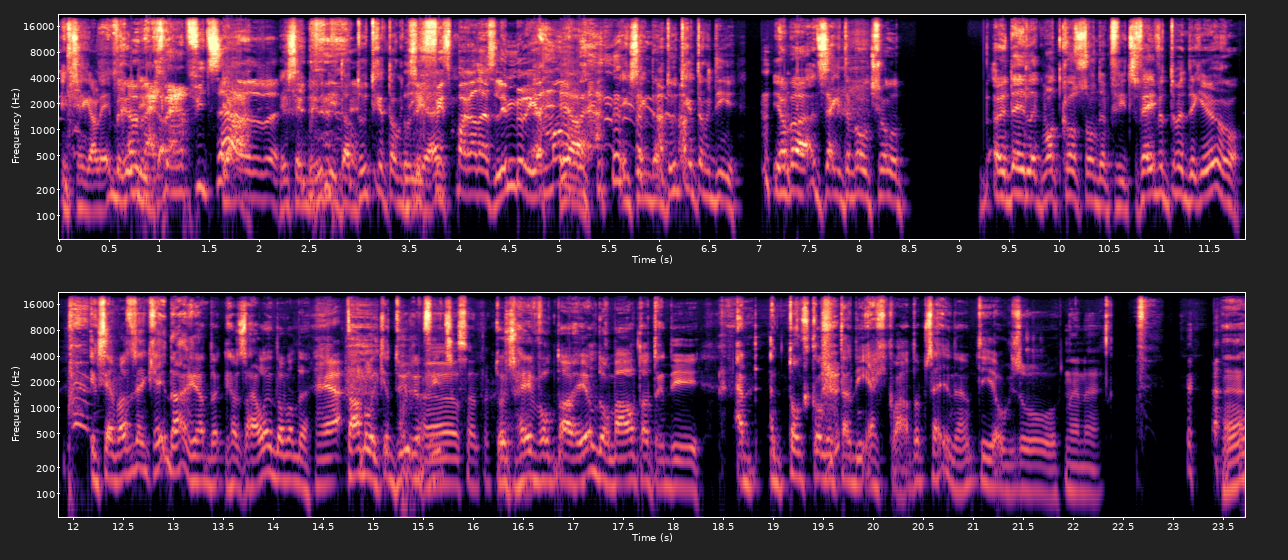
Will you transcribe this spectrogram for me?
Ik zeg, alleen Een Bruni. dat- wegwerpfiets, ja. Dat Ik zeg, Bruni, dat doet je toch Dat is niet, een hè? fietsparadijs Limburg, hè, man. Ja, ik zeg, dat doet je toch niet? Ja, maar zegt hem ook zo... Uiteindelijk, wat kost zo'n fiets? 25 euro. Ik zeg, wat zeg jij daar? Ja, dat gazelle, dat was een Ja. tamelijk dure fiets. zijn Dus hij vond dat heel normaal dat er die... En, en toch kon ik daar niet echt kwaad op zijn, hè? Die ook zo... Nee, nee. Hè?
